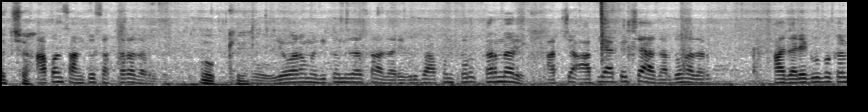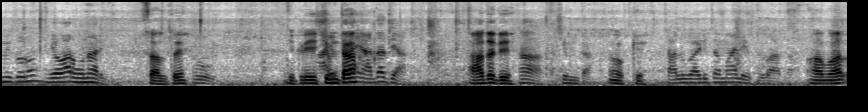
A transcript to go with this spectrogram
अच्छा. आपण सांगतो सत्तर हजार रुपये. ओके. हो व्यवहारामध्ये कमी जास्त हजार एक रुपये आपण करू करणार आहे. आपच्या आपली अपेक्षा आहे हजार दोन हजार. हजार एक रुपये कमी करून व्यवहार होणार आहे. चालतंय. हो. इकडे चिमटा? आता त्या आहे. हा चिमटा. ओके. चालू गाडीचा माल आहे पुरा आता. हा माल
